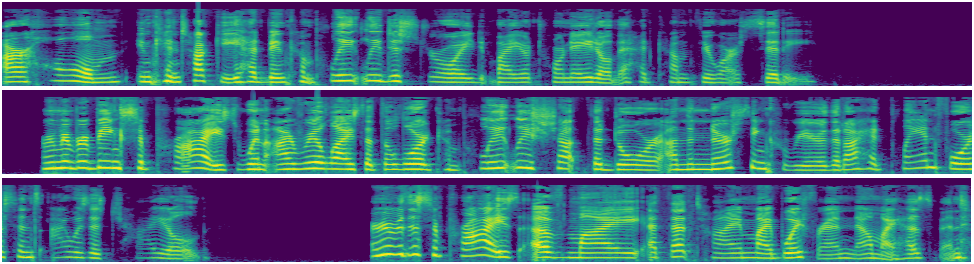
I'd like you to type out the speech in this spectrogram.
our home in Kentucky had been completely destroyed by a tornado that had come through our city. I remember being surprised when I realized that the Lord completely shut the door on the nursing career that I had planned for since I was a child. I remember the surprise of my, at that time, my boyfriend, now my husband,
